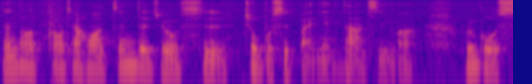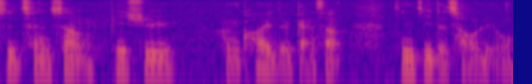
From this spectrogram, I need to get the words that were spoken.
难道高架化真的就是就不是百年大计吗？如果时程上必须。很快的赶上经济的潮流，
